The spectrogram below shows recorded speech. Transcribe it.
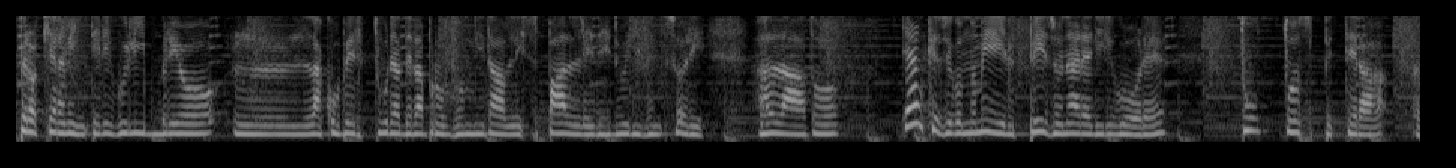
Però chiaramente l'equilibrio, la copertura della profondità alle spalle dei due difensori al lato e anche secondo me il peso in area di rigore tutto spetterà uh,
